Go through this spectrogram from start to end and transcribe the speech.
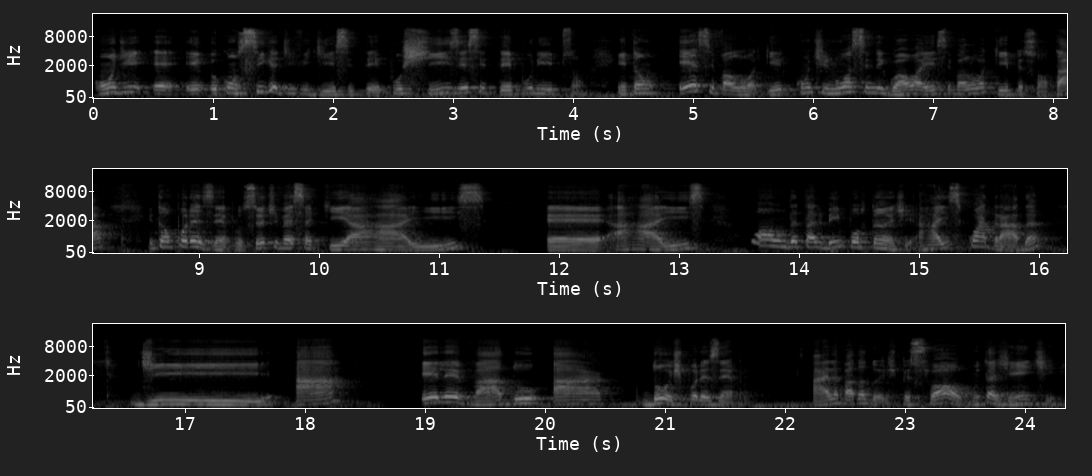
onde é, eu consiga dividir esse t por x e esse t por y. Então, esse valor aqui continua sendo igual a esse valor aqui, pessoal, tá? Então, por exemplo, se eu tivesse aqui a raiz, é, a raiz, um detalhe bem importante, a raiz quadrada de a elevado a 2, por exemplo. a elevado a 2. Pessoal, muita gente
